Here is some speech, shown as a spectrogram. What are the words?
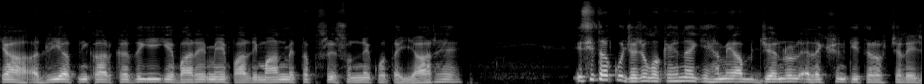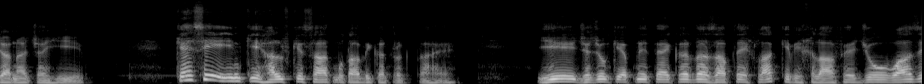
کیا عدلیہ اپنی کارکردگی کے بارے میں پارلیمان میں تبصرے سننے کو تیار ہے؟ اسی طرح کچھ ججوں کا کہنا ہے کہ ہمیں اب جنرل الیکشن کی طرف چلے جانا چاہیے۔ کیسے ان کے حلف کے ساتھ مطابقت رکھتا ہے؟ یہ ججوں کے اپنے طے کردہ ضابطۂ اخلاق کے بھی خلاف ہے، جو واضح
